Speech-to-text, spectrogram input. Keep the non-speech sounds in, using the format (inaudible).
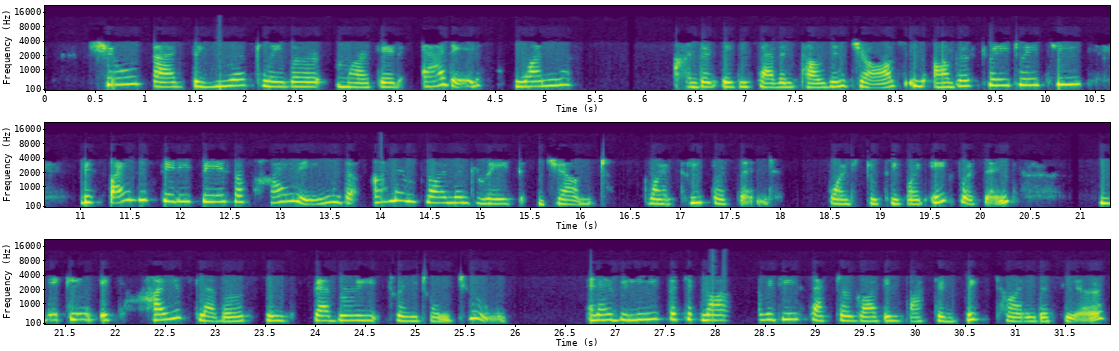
shows that the US labor market added one 187,000 jobs in August 2023. Despite the steady pace of hiring, the unemployment rate jumped 0.3% point to 3.8%, making its highest level since February 2022. And I believe the technology sector got impacted big time this year.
